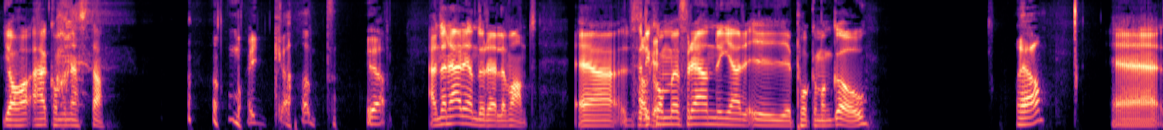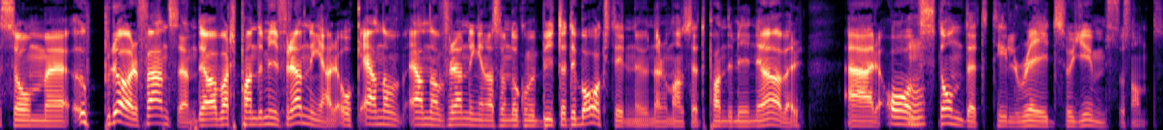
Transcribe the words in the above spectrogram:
Ja, här kommer nästa. Oh my god. Ja. Ja, den här är ändå relevant. Eh, för det Okej. kommer förändringar i Pokémon Go Ja. eh, som eh, upprör fansen. Det har varit pandemiförändringar och en av, en av förändringarna som de kommer byta tillbaks till nu när de anser att pandemin är över är avståndet till raids och gyms och sånt.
